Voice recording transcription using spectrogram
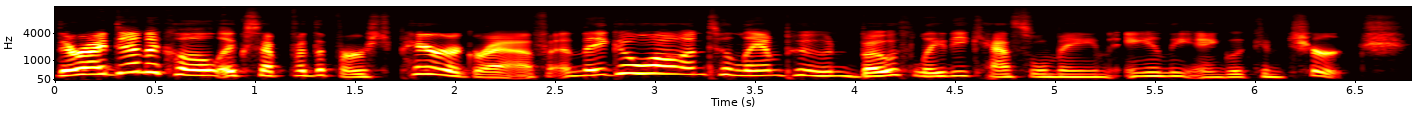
They're identical except for the first paragraph, and they go on to lampoon both Lady Castlemaine and the Anglican Church.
